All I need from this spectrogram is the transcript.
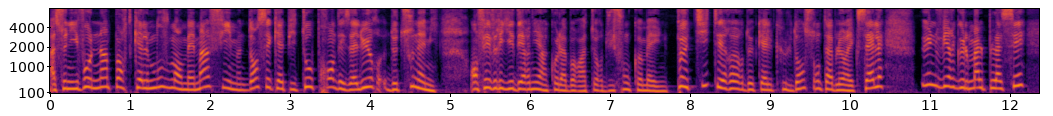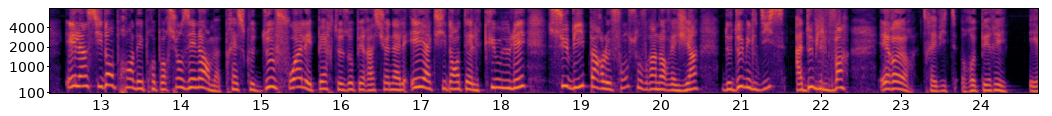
À ce niveau, n'importe quel mouvement, même infime, dans ses capitaux prend des allures de tsunami. En février dernier, un collaborateur du fonds commet une petite erreur de calcul dans son tableur Excel, une virgule mal placée et l'incident prend des proportions énormes, presque deux fois les pertes opérationnelles et accidentelles cumulées subies par le fonds souverain norvégien de 2010 à 2020. Erreur très vite repérée et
